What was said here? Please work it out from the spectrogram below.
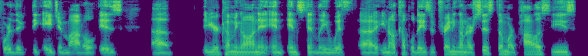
for the the agent model is uh, you're coming on and, instantly with uh, you know a couple of days of training on our system, our policies,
